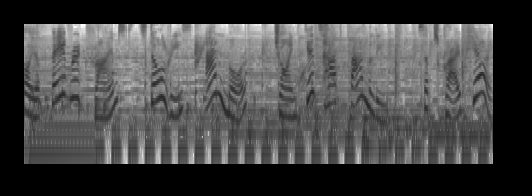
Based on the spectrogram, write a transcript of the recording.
For your favorite rhymes, stories, and more, join Kids Hut family. Subscribe here.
